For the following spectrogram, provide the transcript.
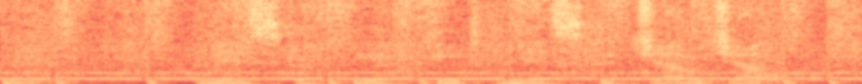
Mr. Fear Feet, Mr. Jow Jow.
